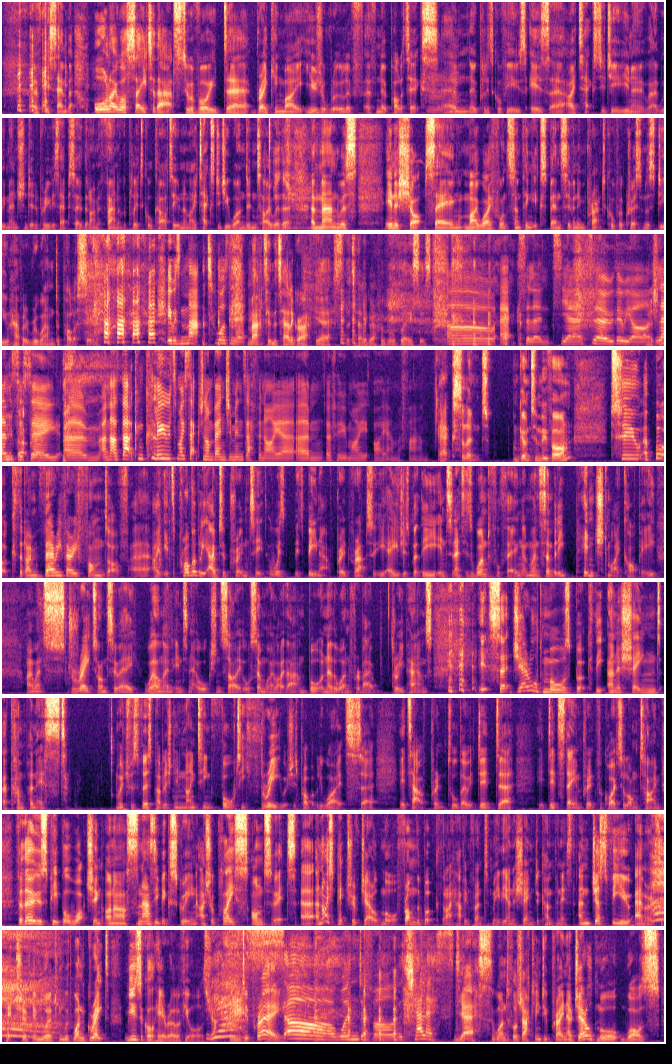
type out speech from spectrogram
of December. All I will say to that, to avoid uh, breaking my usual rule of, of no politics, mm-hmm. um, no political views, is uh, I texted you. You know, uh, we mentioned in a previous episode that I'm a fan of the political cartoon, and I texted you one, didn't I, with a, a man was in a shop saying, My wife wants something expensive and impractical for Christmas. Do you have a Rwanda policy? it was Matt, wasn't it? Matt in the Telegraph, yes, the Telegraph of all places. oh, excellent! Yeah, so there we are. Lemn Sissay, um, and that that concludes my section on Benjamin Zephaniah, um, of whom I I am a fan. Excellent. I'm going to move on to a book that I'm very, very fond of. Uh, I, it's probably out of print. It always it's been out of print for absolutely ages, but the internet is a wonderful thing. And when somebody pinched my copy, I went straight onto a well known internet auction site or somewhere like that and bought another one for about £3. it's uh, Gerald Moore's book, The Unashamed Accompanist which was first published in 1943, which is probably why it's uh, it's out of print. Although it did uh, it did stay in print for quite a long time. For those people watching on our snazzy big screen, I shall place onto it uh, a nice picture of Gerald Moore from the book that I have in front of me, The Unashamed Accompanist. And just for you, Emma, it's a picture of him working with one great musical hero of yours, Jacqueline yes. du Pré. Oh, wonderful. the cellist. Yes, wonderful Jacqueline du Pré. Now, Gerald Moore was,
